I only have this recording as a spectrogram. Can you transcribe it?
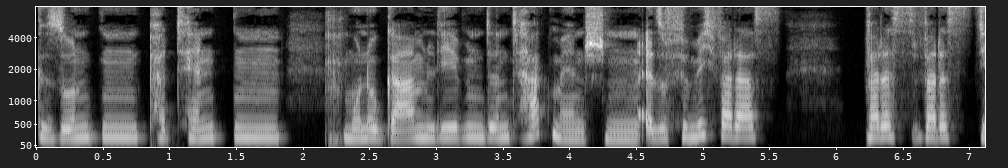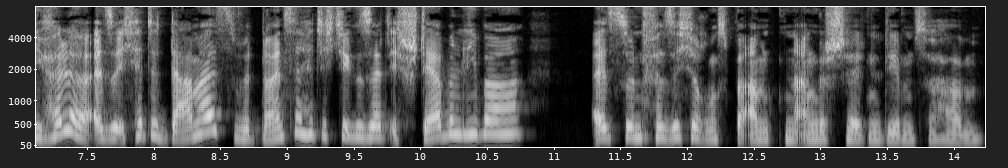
gesunden, patenten, monogam lebenden Tagmenschen. Also für mich war das, war das, war das die Hölle. Also ich hätte damals, mit 19 hätte ich dir gesagt, ich sterbe lieber, als so ein Versicherungsbeamten Angestelltenleben zu haben.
